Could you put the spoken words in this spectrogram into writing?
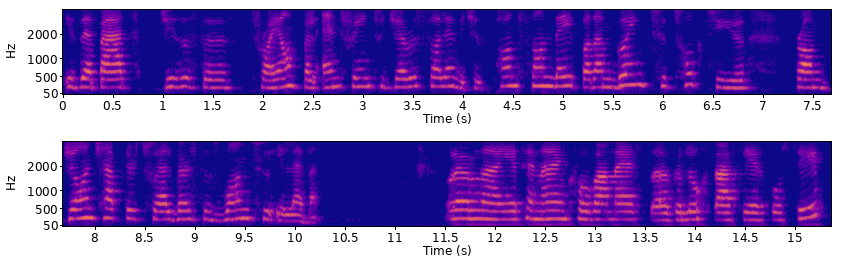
is about Jesus's triumphal entry into Jerusalem, which is Palm Sunday. But I'm going to talk to you from John chapter 12, verses 1 to 11. Ուրեմն ը, եթե նայենք Հովանես ը, գլուխ 12-ից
